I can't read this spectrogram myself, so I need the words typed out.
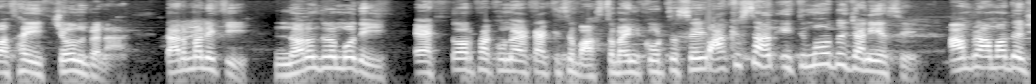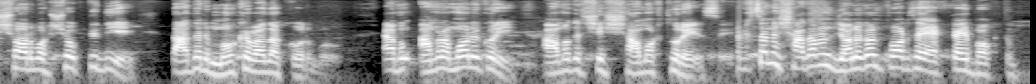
কথাই চলবে না। তার মানে কি? নরেন্দ্র মোদী একতরফা কোনো একটা কিছু বাস্তবায়ন করতেছে। পাকিস্তান ইতিমধ্যে জানিয়েছে, আমরা আমাদের সর্বশক্তি দিয়ে তাদের মোকাবেলা করব এবং আমরা মনে করি আমাদের সেই সামর্থ্য রয়েছে। পাকিস্তানের সাধারণ জনগণ পর্যায়ে একটাই বক্তব্য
